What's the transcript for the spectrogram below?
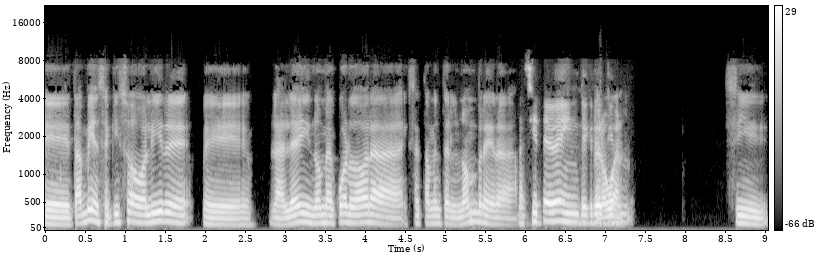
eh, también se quiso abolir eh, la ley, no me acuerdo ahora exactamente el nombre, era... La 720 creo pero que... bueno, sí,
